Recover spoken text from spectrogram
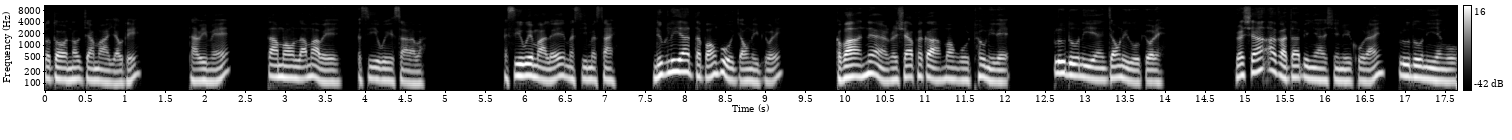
တော်တော်နောက်ကျမှရောက်တယ်ဒါပေမဲ့တာမောင်လာမှပဲအစည်းအဝေးစတာပါ အစည်းအဝေးမှာလည်းမစီမဆိုင်နျူကလ িয়ার တပ်ပေါင်းဖို့အကြောင်းတွေပြောတယ်ကမ္ဘာအနှံ့ရုရှားဘက်ကမှောင်ကိုထုတ်နေတဲ့ပလူတိုနီယန်အကြောင်းတွေကိုပြောတယ်ရုရှားအာကာသပညာရှင်တွေကိုယ်တိုင်ပလူတိုနီယန်ကို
